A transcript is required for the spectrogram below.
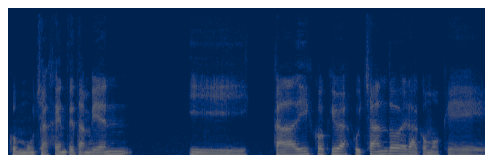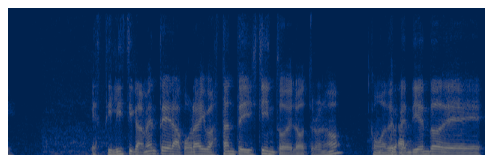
con mucha gente también y cada disco que iba escuchando era como que estilísticamente era por ahí bastante distinto del otro, ¿no? Como dependiendo de,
